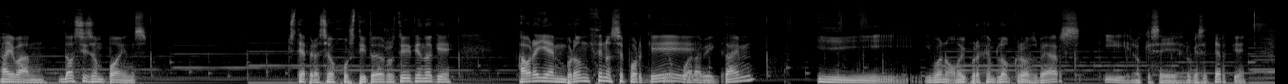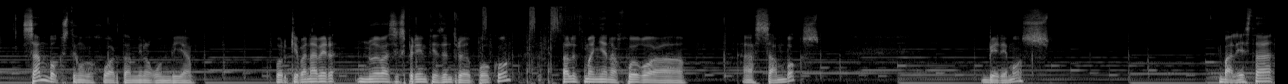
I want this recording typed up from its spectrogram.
Ahí van. Dos season points. Hostia, pero ha sido justito. ¿eh? Os lo estoy diciendo que ahora ya en bronce no sé por qué jugar a Big Time. Y, bueno, hoy por ejemplo Crossverse y lo que, se, lo que se tercie. Sandbox tengo que jugar también algún día. Porque van a haber nuevas experiencias dentro de poco. Tal vez mañana juego a, a Sandbox. Veremos. Vale, esta,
